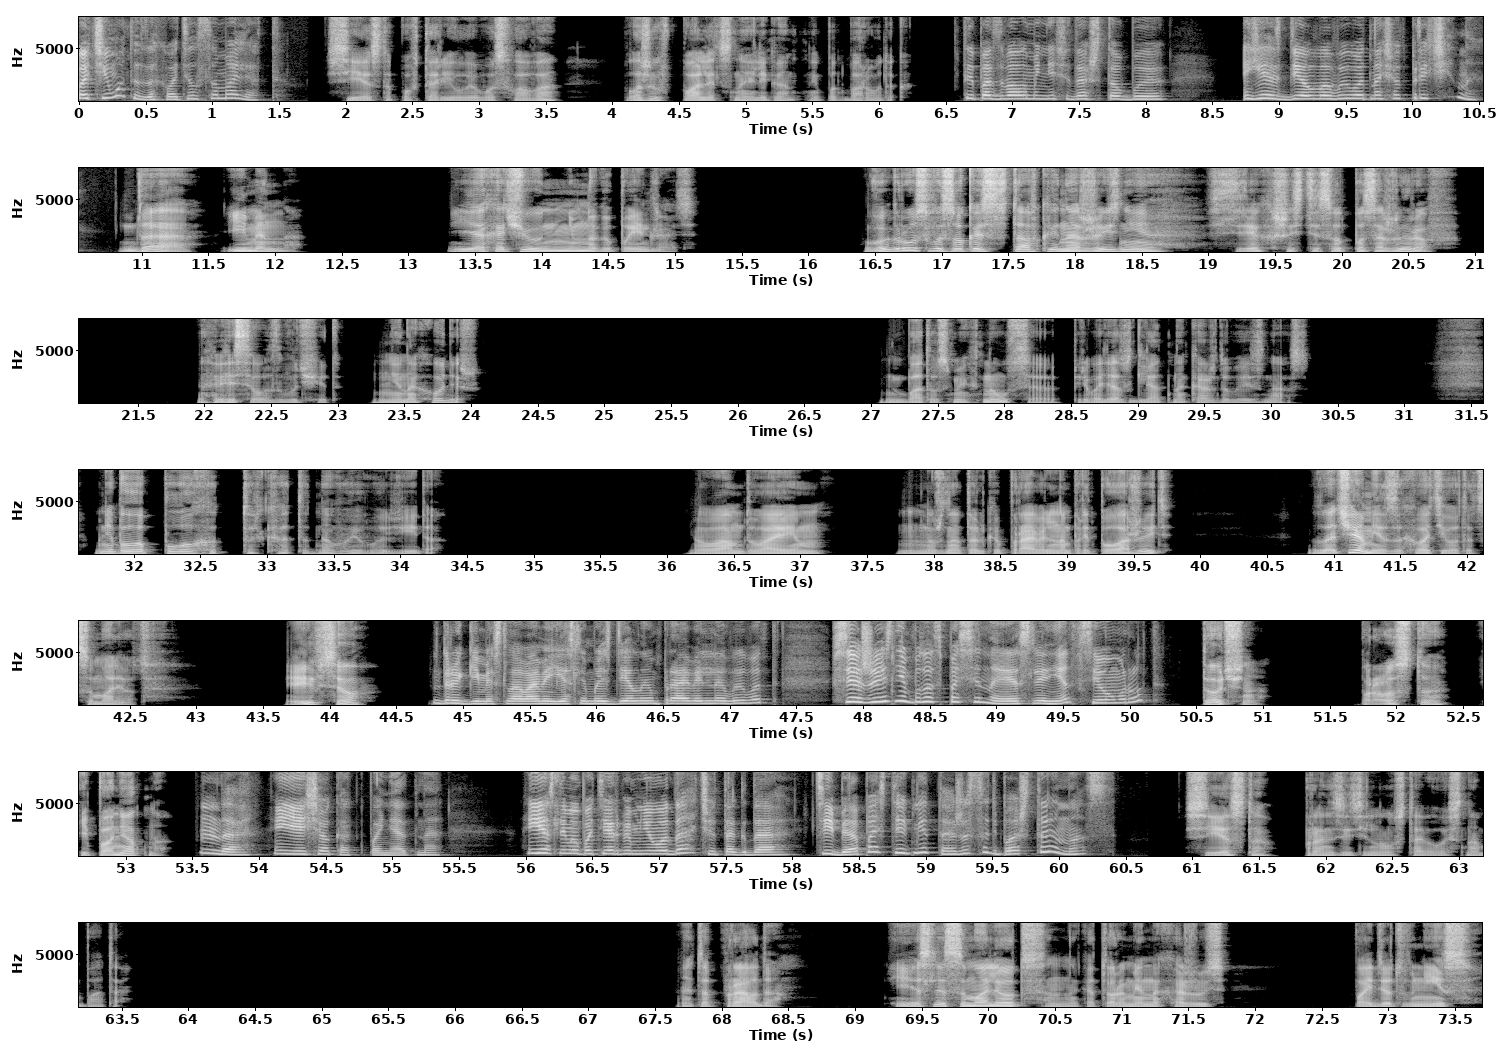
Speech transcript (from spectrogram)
Почему ты захватил самолет? Сиеста повторила его слова, положив палец на элегантный подбородок. Ты позвал меня сюда, чтобы я сделала вывод насчет причины? Да, именно. Я хочу немного поиграть. В игру с высокой ставкой на жизни всех 600 пассажиров. Весело звучит, не находишь? Бат усмехнулся, переводя взгляд на каждого из нас. Мне было плохо только от одного его вида. Вам двоим нужно только правильно предположить, зачем я захватил этот самолет. И все. Другими словами, если мы сделаем правильный вывод, все жизни будут спасены, а если нет, все умрут? Точно. Просто и понятно. Да, еще как понятно. Если мы потерпим неудачу, тогда тебя постигнет та же судьба, что и нас. Сиеста пронзительно уставилась на Бата. Это правда. Если самолет, на котором я нахожусь, пойдет вниз,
